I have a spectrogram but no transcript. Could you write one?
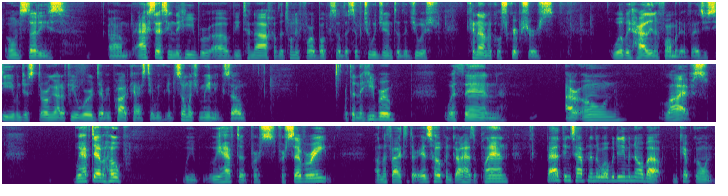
own studies, um, accessing the Hebrew of the Tanakh, of the 24 books of the Septuagint, of the Jewish canonical scriptures, will be highly informative. As you see, even just throwing out a few words every podcast here, we get so much meaning. So, within the Hebrew, within our own lives, we have to have hope. We we have to pers- perseverate on the fact that there is hope and God has a plan. Bad things happen in the world we didn't even know about. We kept going.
